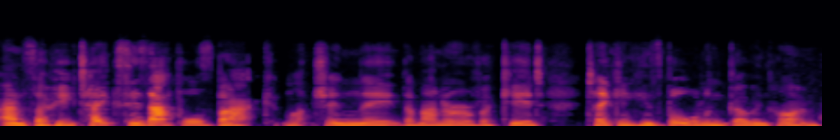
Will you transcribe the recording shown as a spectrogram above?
And so he takes his apples back, much in the, the manner of a kid taking his ball and going home.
